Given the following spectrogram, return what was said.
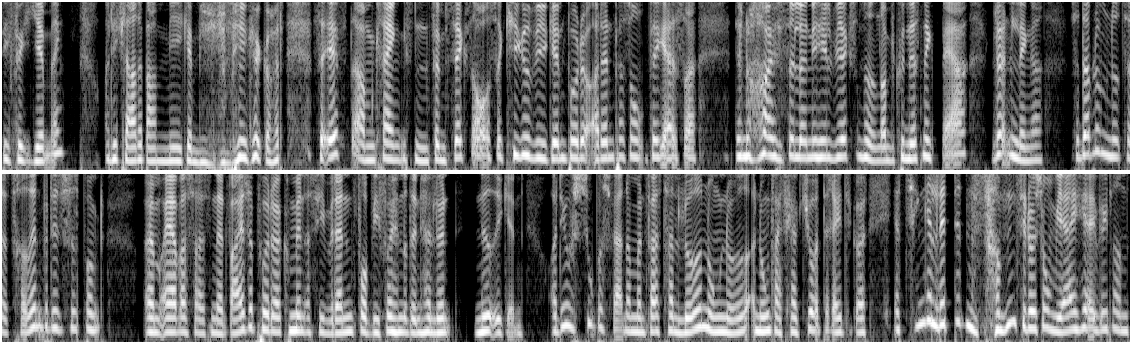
de fik hjem, ikke? og de klarede det bare mega, mega, mega godt. Så efter omkring 5-6 år, så kiggede vi igen på det, og den person fik altså den højeste løn i hele virksomheden, og vi kunne næsten ikke bære lønnen længere. Så der blev man nødt til at træde ind på det tidspunkt, um, og jeg var så sådan advisor på det, og kom ind og sige, hvordan får vi forhindret den her løn ned igen. Og det er jo super svært, når man først har lovet nogen noget, og nogen faktisk har gjort det rigtig godt. Jeg tænker lidt, det er den samme situation, vi er i her i virkeligheden,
